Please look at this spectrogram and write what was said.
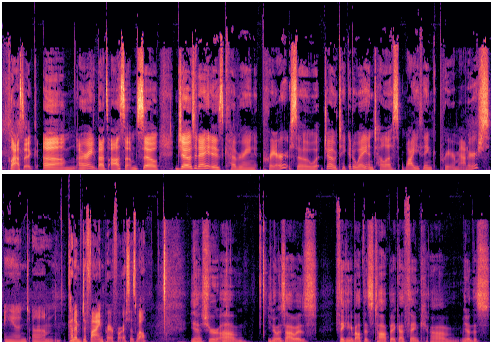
Classic. Um, all right, that's awesome. So, Joe today is covering prayer. So, Joe, take it away and tell us why you think prayer matters and um, kind of define prayer for us as well. Yeah, sure. Um, you know, as I was thinking about this topic, I think, um, you know, this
